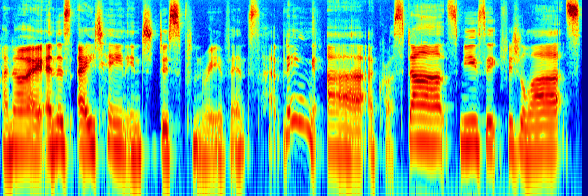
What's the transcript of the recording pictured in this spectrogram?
I know, and there's 18 interdisciplinary events happening uh, across dance, music, visual arts,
